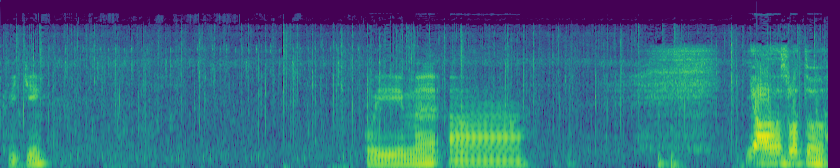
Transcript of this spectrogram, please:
kvíti. Pojíme a... Já, zlato.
